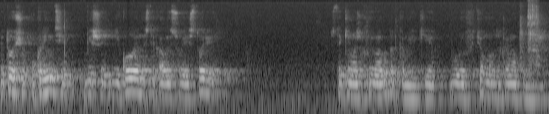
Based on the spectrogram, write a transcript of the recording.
Для того, щоб українці більше ніколи не стикали в своїй історії з такими жахливими випадками, які були в цьому, зокрема, приміщенні.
